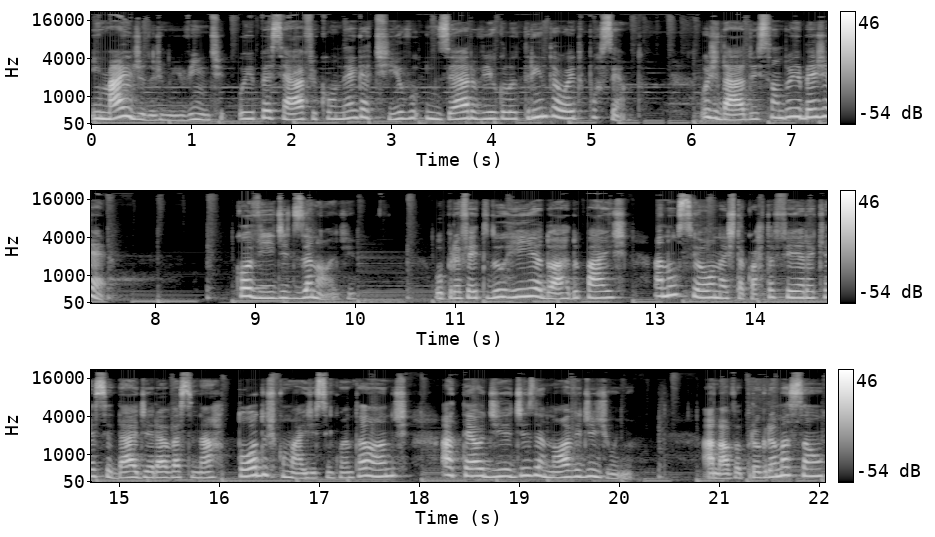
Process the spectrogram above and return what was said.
Em maio de 2020, o IPCA ficou negativo em 0,38%. Os dados são do IBGE. Covid-19. O prefeito do Rio, Eduardo Paes, anunciou nesta quarta-feira que a cidade irá vacinar todos com mais de 50 anos até o dia 19 de junho. A nova programação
